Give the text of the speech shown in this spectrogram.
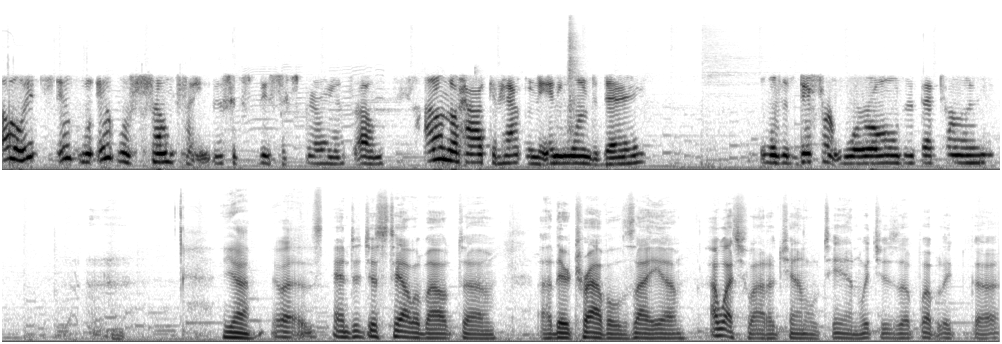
Oh, it's it it was something. This this experience. Um, I don't know how it could happen to anyone today. It was a different world at that time. Yeah. Uh, And to just tell about um, uh, their travels, I um I watch a lot of Channel 10, which is a public uh,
